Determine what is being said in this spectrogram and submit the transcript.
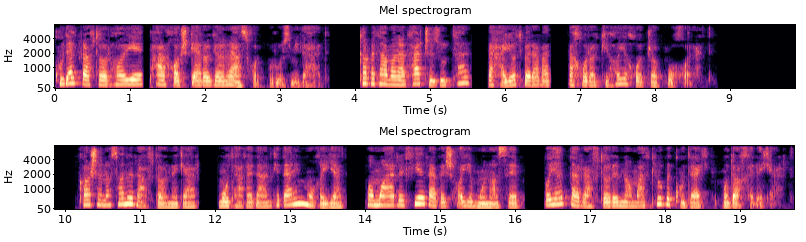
کودک رفتارهای پرخاشگرایانه از خود بروز می دهد تا بتواند هرچه زودتر به حیات برود و خوراکی های خود را بخورد. کارشناسان رفتارنگر معتقدند که در این موقعیت با معرفی روش های مناسب باید در رفتار نامطلوب کودک مداخله کرد.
